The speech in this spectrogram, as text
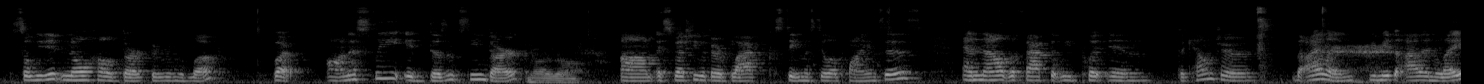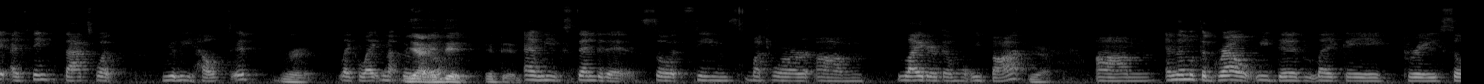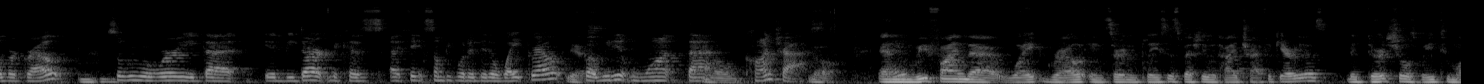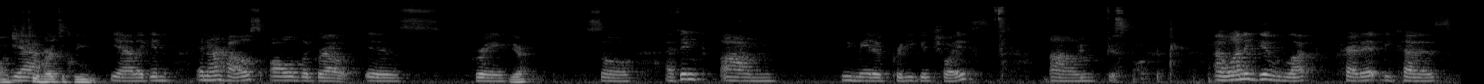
so we didn't know how dark the room would look. But honestly, it doesn't seem dark Not at all. um, especially with our black stainless steel appliances. And now the fact that we put in the counter, the island, we made the island light. I think that's what really helped it, Right. like lighten up the room. yeah, room. it did. It did. And we extended it so it seems much more um, lighter than what we thought. Yeah. Um, and then with the grout, we did like a gray silver grout. Mhm. So we were worried that it'd be dark because I think some people would have did a white grout, Yes. but we didn't want that No. contrast. No. And we find that white grout in certain places, especially with high traffic areas, the dirt shows way too much. Yeah. It's too hard to clean. Yeah, like in in our house, all of the grout is gray. Yeah. So I think um, we made a pretty good choice. Um, Fist bump. I want to give Lux credit because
